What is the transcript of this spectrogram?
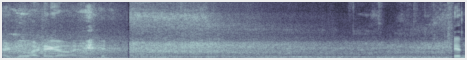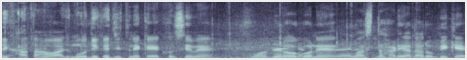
लड्डू हटेगा भाई। ये दिखाता हूँ आज मोदी के जीतने के खुशी में। लोगों ने मस्त हड़िया दारू पी के।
